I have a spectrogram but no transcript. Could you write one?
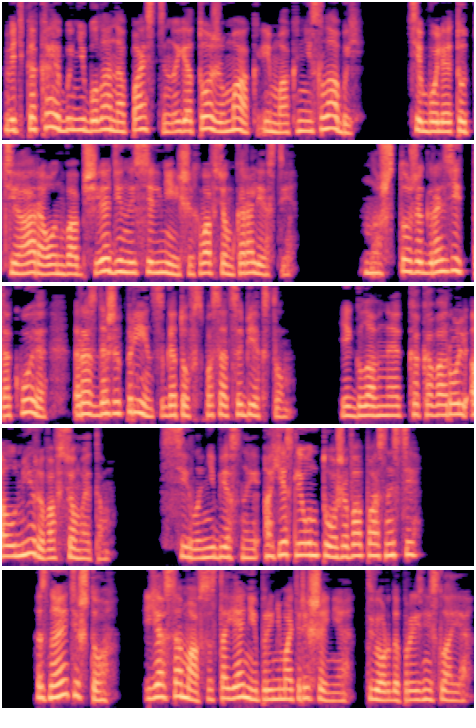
Ведь какая бы ни была напасть, но я тоже маг, и маг не слабый. Тем более тут Тиара, он вообще один из сильнейших во всем королевстве. Но что же грозит такое, раз даже принц готов спасаться бегством? И главное, какова роль Алмира во всем этом? Сила небесные, а если он тоже в опасности? Знаете что? Я сама в состоянии принимать решения, твердо произнесла я.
